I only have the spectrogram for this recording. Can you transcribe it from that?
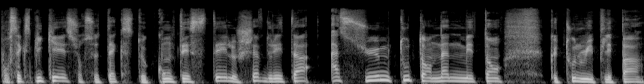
pour s'expliquer sur ce texte contesté. Le chef de l'État assume tout en admettant que tout ne lui plaît pas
